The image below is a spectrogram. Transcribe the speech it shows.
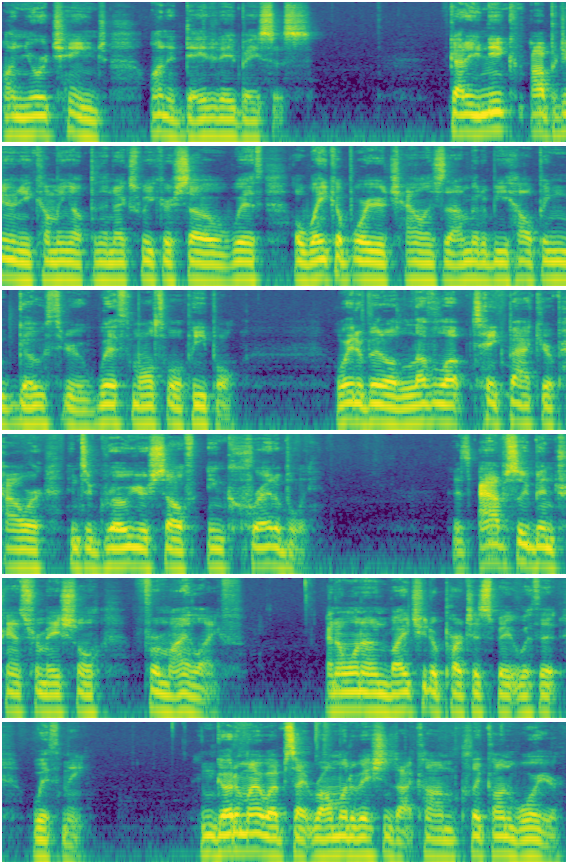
on your change on a day to day basis. Got a unique opportunity coming up in the next week or so with a Wake Up Warrior challenge that I'm going to be helping go through with multiple people. A way to be able to level up, take back your power, and to grow yourself incredibly. It's absolutely been transformational for my life. And I want to invite you to participate with it with me. Can go to my website, rawmotivations.com, click on Warrior.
